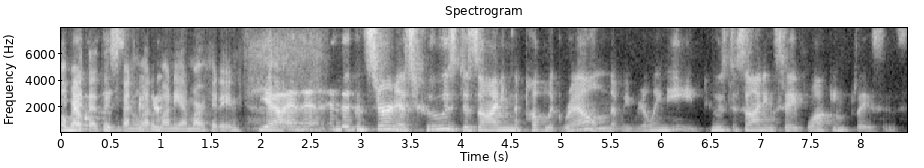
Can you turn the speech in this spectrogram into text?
oh, right, that they spend a lot of money on marketing. Yeah, and, and, and the concern is who's designing the public realm that we really need? Who's designing safe walking places?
